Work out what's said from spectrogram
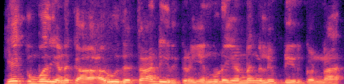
கேட்கும்போது எனக்கு அறுபதை தாண்டி இருக்கிற என்னுடைய எண்ணங்கள் எப்படி இருக்கும்னா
